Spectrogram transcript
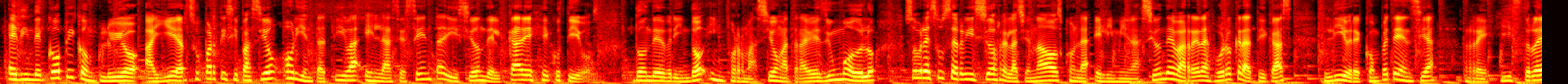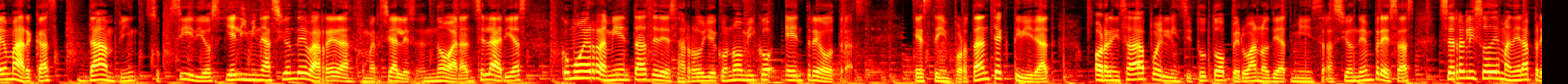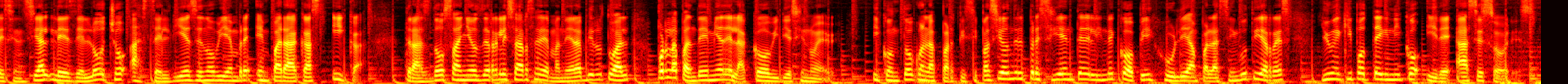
El Indecopi concluyó ayer su participación orientativa en la 60 edición del CADE Ejecutivos, donde brindó información a través de un módulo sobre sus servicios relacionados con la eliminación de barreras burocráticas, libre competencia, registro de marcas, dumping, subsidios y eliminación de barreras comerciales no arancelarias como herramientas de desarrollo económico, entre otras. Esta importante actividad organizada por el Instituto Peruano de Administración de Empresas, se realizó de manera presencial desde el 8 hasta el 10 de noviembre en Paracas, Ica, tras dos años de realizarse de manera virtual por la pandemia de la COVID-19, y contó con la participación del presidente del Indecopi, Julián Palacín Gutiérrez, y un equipo técnico y de asesores.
